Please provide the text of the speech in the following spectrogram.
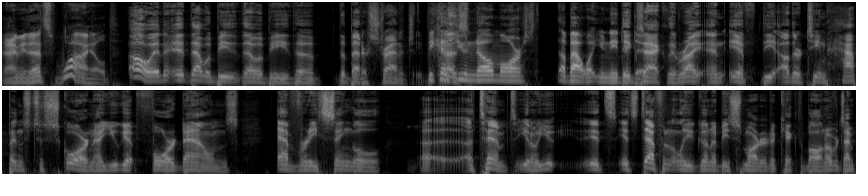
I mean, that's wild. Oh, and it, that would be that would be the the better strategy because, you know more about what you need to exactly right. And if the other team happens to score, now you get four downs every single uh, attempt. You know, you it's it's definitely going to be smarter to kick the ball in overtime.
